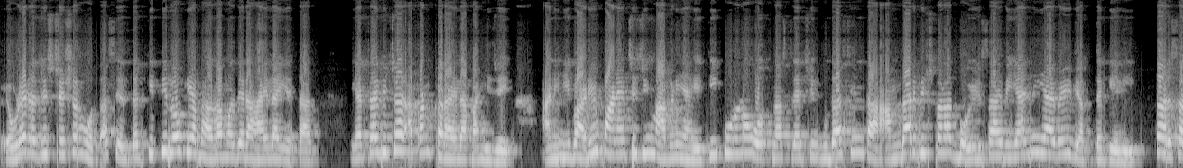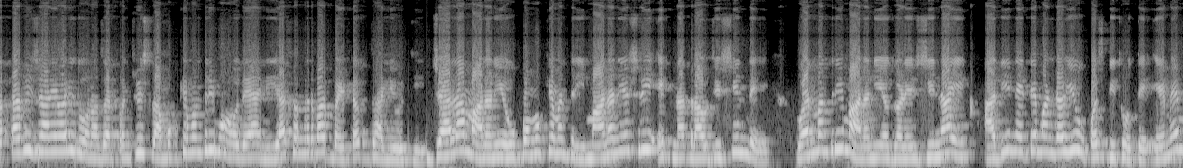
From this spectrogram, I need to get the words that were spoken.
एवढे रजिस्ट्रेशन होत असेल तर किती लोक या भागामध्ये राहायला येतात? याचा विचार आपण करायला पाहिजे. आणि ही वाढीव पाण्याची जी मागणी आहे ती पूर्ण होत नसल्याची उदासीनता आमदार विश्वनाथ भोईर साहेब यांनी यावेळी व्यक्त केली. तर सत्तावीस जानेवारी दोन हजार पंचवीस ला मुख्यमंत्री महोदयांनी या संदर्भात बैठक झाली होती ज्याला माननीय उपमुख्यमंत्री माननीय श्री एकनाथरावजी शिंदे वनमंत्री माननीय गणेशजी नाईक आदी नेते मंडळही उपस्थित होते. M M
